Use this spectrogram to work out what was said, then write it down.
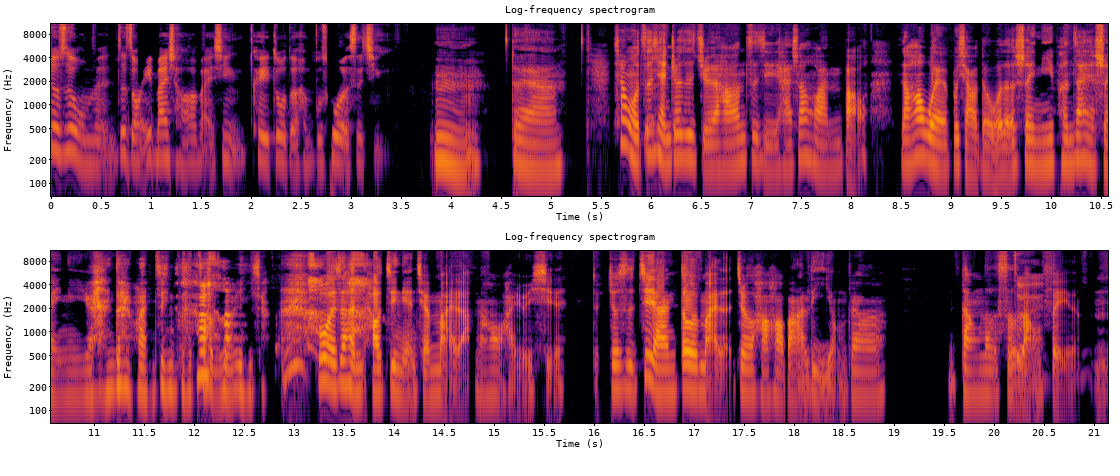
就是我们这种一般小老百姓可以做的很不错的事情。嗯，对啊。像我之前就是觉得好像自己还算环保，然后我也不晓得我的水泥盆栽的水泥原来 对环境的造成影响。不过也是很好几年前买了，然后还有一些对，就是既然都买了，就好好把它利用，不要当垃圾浪费了。嗯，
